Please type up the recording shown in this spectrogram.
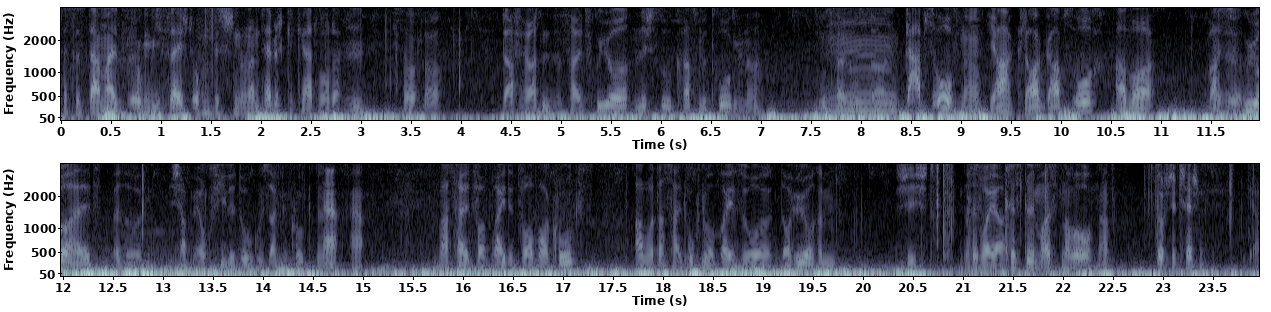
dass das damals irgendwie vielleicht auch ein bisschen unter den Teppich gekehrt wurde. mhm, So. klar. Dafür hatten sie es halt früher nicht so krass mit Drogen, ne? Das musst du halt auch sagen. Mm, Gab's auch, ne? Ja, klar, gab's auch, aber was Also- früher halt, also ich habe mir auch viele Dokus angeguckt, ne? Ja, ja. was halt verbreitet war, war Koks, aber das halt auch nur bei so der höheren Schicht. Das Christ, war ja, Christel im Osten aber auch, ne? Durch die Tschechen. Ja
